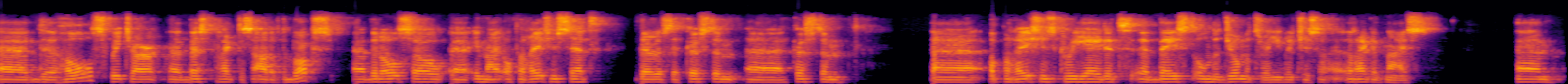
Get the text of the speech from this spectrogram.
uh, the holes, which are uh, best practice out of the box, uh, but also uh, in my operation set, there is a custom uh, custom uh, operations created based on the geometry, which is recognized. Um,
